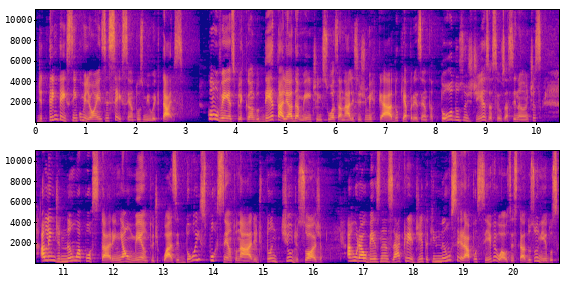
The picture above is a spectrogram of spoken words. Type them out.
de 35 milhões e 600 mil hectares. Como vem explicando detalhadamente em suas análises de mercado, que apresenta todos os dias a seus assinantes, além de não apostar em aumento de quase 2% na área de plantio de soja, a Rural Business acredita que não será possível aos Estados Unidos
